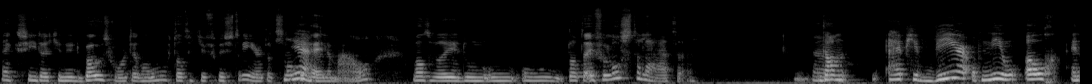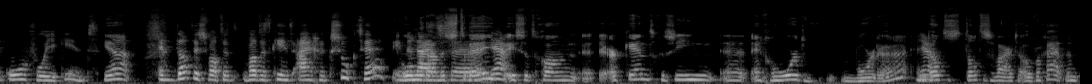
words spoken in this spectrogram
ik zie dat je nu boos wordt erom of dat het je frustreert. Dat snap Ja. ik helemaal. Wat wil je doen om, om dat even los te laten? Ja. Dan heb je weer opnieuw oog en oor voor je kind. Ja, En dat is wat het, wat het kind eigenlijk zoekt, hè? onderaan de eh, streep ja. is het gewoon eh, erkend, gezien eh, en gehoord worden. En Ja. dat, is, dat is waar het over gaat. En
